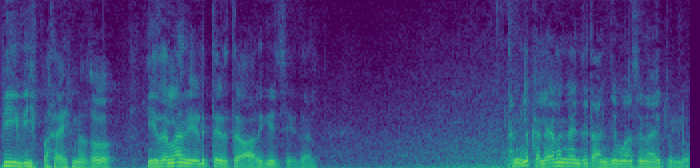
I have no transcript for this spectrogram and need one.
ബീവി പറയുന്നതോ ഇതെല്ലാം എടുത്തെടുത്ത് ആർഗ്യൂ ചെയ്താൽ ഞങ്ങൾ കല്യാണം കഴിഞ്ഞിട്ട് അഞ്ച് മാസം ആയിട്ടുള്ളൂ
